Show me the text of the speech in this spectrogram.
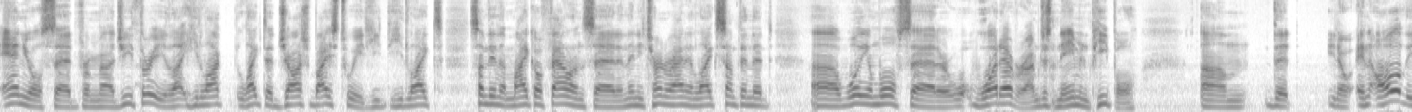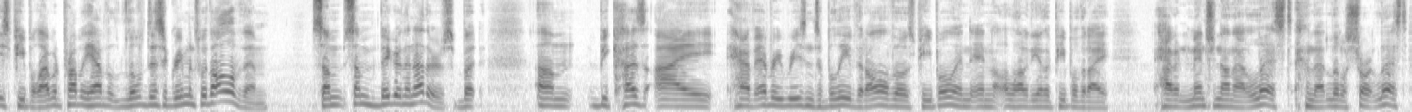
Aniol said from uh, G3. Like he liked, liked a Josh Buice tweet. He he liked something that Mike O'Fallon said, and then he turned around and liked something that uh, William Wolfe said, or w- whatever. I'm just naming people um, that you know, and all of these people, I would probably have little disagreements with all of them. Some some bigger than others, but um, because I have every reason to believe that all of those people and, and a lot of the other people that I haven't mentioned on that list, that little short list,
